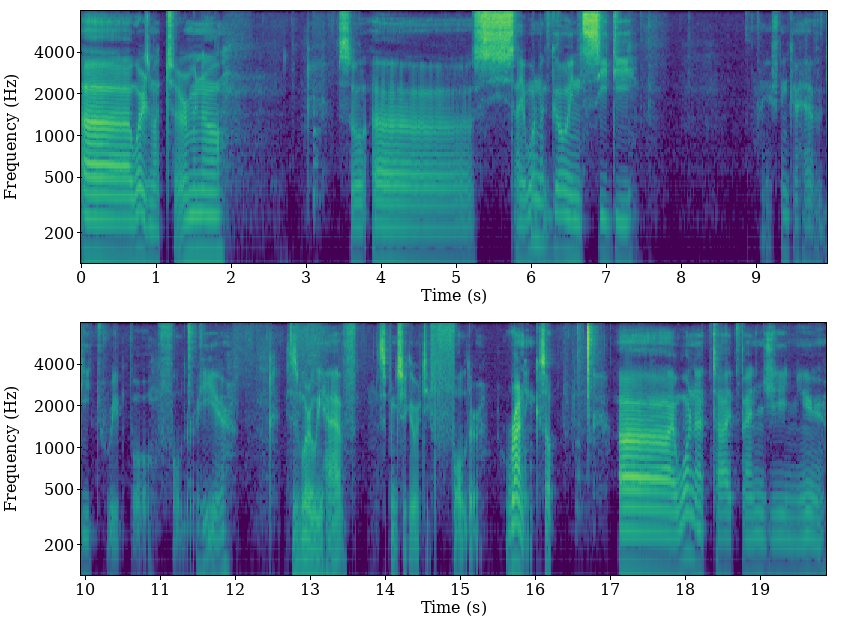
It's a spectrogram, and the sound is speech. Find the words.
uh, where is my terminal? So uh, I want to go in CD. I think I have a Git repo folder here. This is where we have Spring Security folder running. So uh, I want to type ng new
